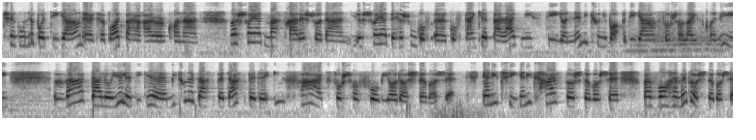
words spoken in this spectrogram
چگونه با دیگران ارتباط برقرار کنند و شاید مسخره شدن یا شاید بهشون گفتن که بلد نیستی یا نمی‌تونی با دیگران سوشالایز کنی و دلایل دیگه می‌تونه دست به دست بده این فرد سوشال فوبیا داشته باشه. یعنی چی؟ یعنی ترس داشته باشه و واهمه داشته باشه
